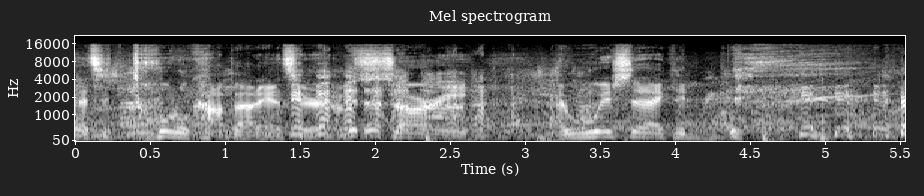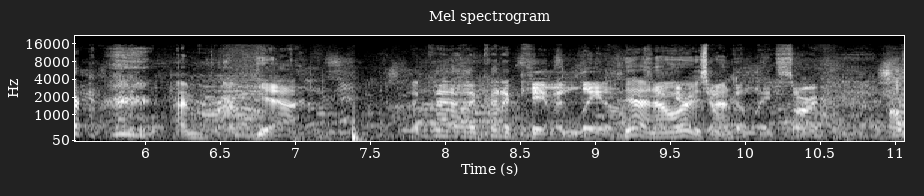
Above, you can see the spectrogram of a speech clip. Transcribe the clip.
That's a total cop out answer. I'm sorry. I wish that I could. I'm, I'm yeah. I kind of, I kind of came in late on Yeah, this. no I worries, man. late. Sorry. How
